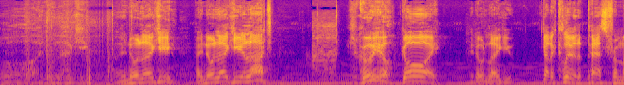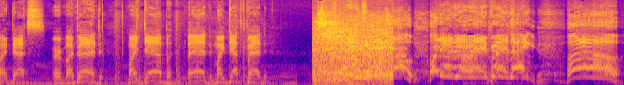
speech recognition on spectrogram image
Oh, I know Lucky. I know Lucky. I know Lucky a lot. Takuyo, go away. I don't like you. Gotta clear the pest from my desk. Or my bed. My deb bed. My deathbed. Oh! I didn't do any breathing! Oh! Ah!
